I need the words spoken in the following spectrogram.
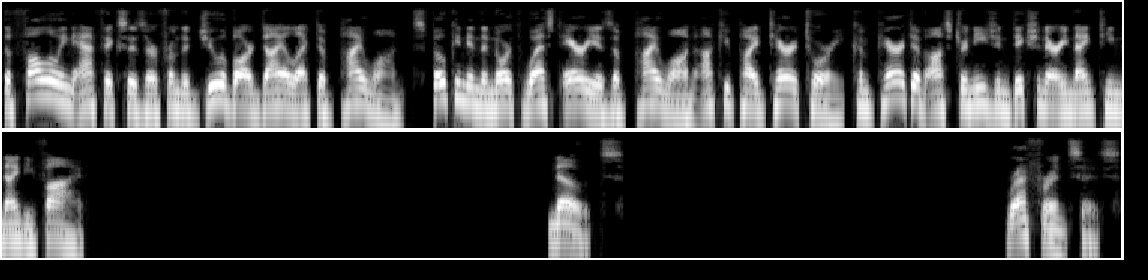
The following affixes are from the Juabar dialect of Paiwan, spoken in the northwest areas of Paiwan Occupied Territory Comparative Austronesian Dictionary 1995. Notes References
